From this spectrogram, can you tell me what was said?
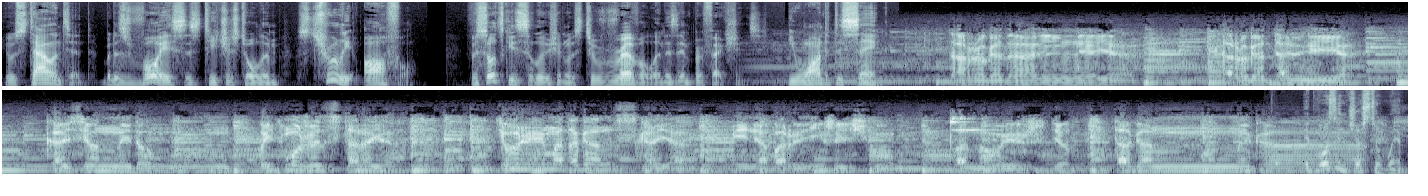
He was talented, but his voice, his teachers told him, was truly awful. Vysotsky's solution was to revel in his imperfections. He wanted to sing. Дорога дальняя, дорога дальняя, казенный дом, быть может старая, тюрьма таганская, меня парнишечку по новой ждет Таганка. It wasn't just a whim.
